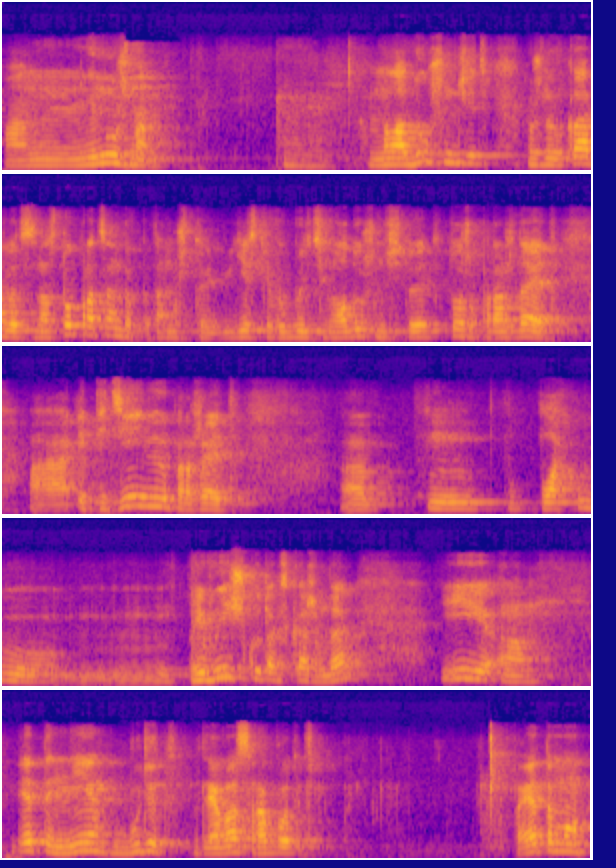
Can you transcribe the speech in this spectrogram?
не нужно малодушничать, нужно выкладываться на 100%, потому что если вы будете малодушничать, то это тоже порождает а, эпидемию, порождает а, плохую привычку, так скажем, да, и а, это не будет для вас работать. Поэтому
